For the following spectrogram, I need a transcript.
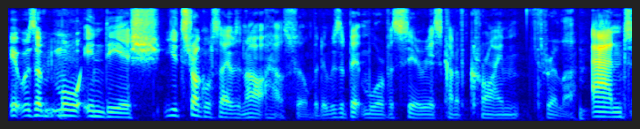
It was a more indie-ish. You'd struggle to say it was an art house film, but it was a bit more of a serious kind of crime thriller. And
